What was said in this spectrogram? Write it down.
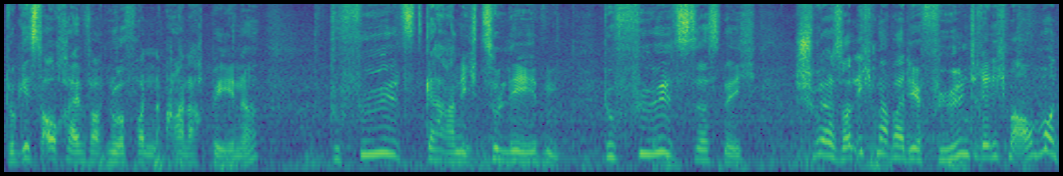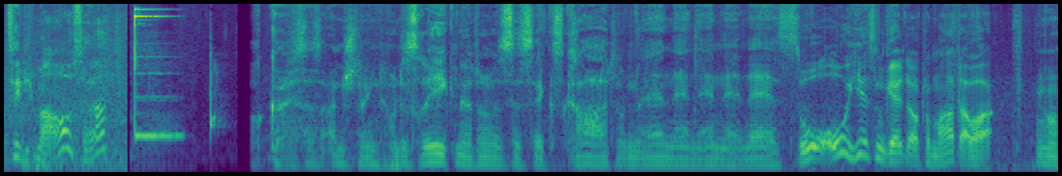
Du gehst auch einfach nur von A nach B, ne? Du fühlst gar nicht zu leben. Du fühlst das nicht. Schwör, soll ich mal bei dir fühlen? Dreh dich mal um und zieh dich mal aus, oder? Oh Gott, ist das anstrengend. Und es regnet und es ist 6 Grad und ne, ne, ne, ne, ne. So, oh, hier ist ein Geldautomat, aber. Ja.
